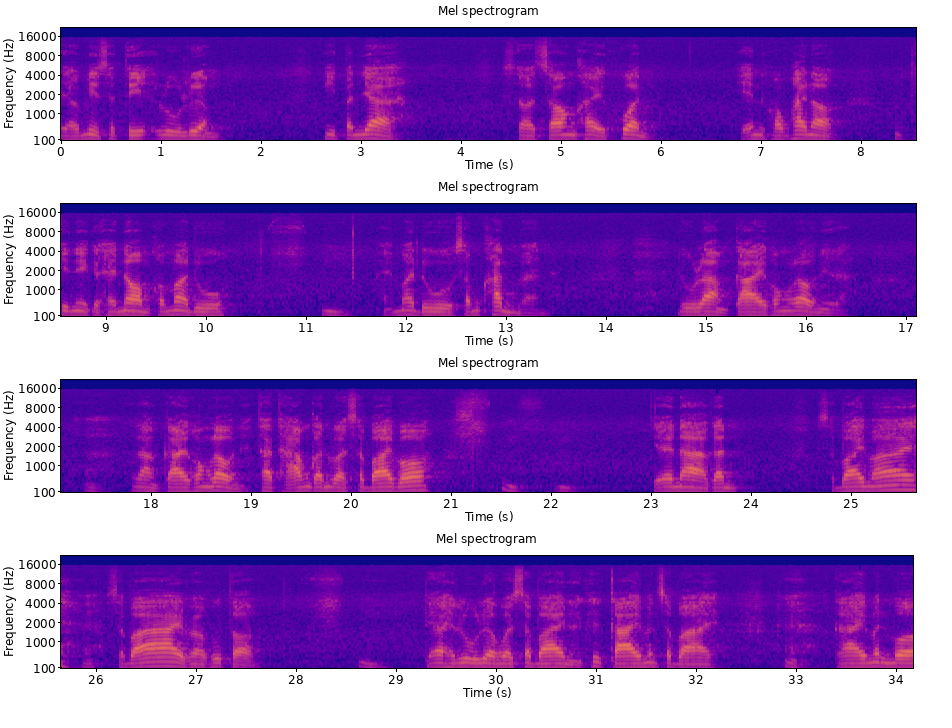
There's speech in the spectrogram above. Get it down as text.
อยามีสติรู้เรื่อง มีปัญญา สอดส่องไข้ควรเห็นของภายนอก ที่นี่ก็ให้น้อมเขามาดูให้มาดูสำคัญมันดูร่างกายของเรานี่แหละร่างกายของเราเนี่ย ถ้าถามกันว่าสบายบ่เจอหน้ากัน สบายไหมสบายพระผู้ตอบแต่ให้รู้เรื่องว่าสบายนั่นคือกายมันสบายกายมันบ่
